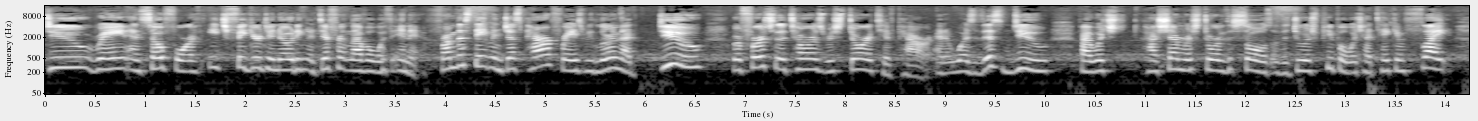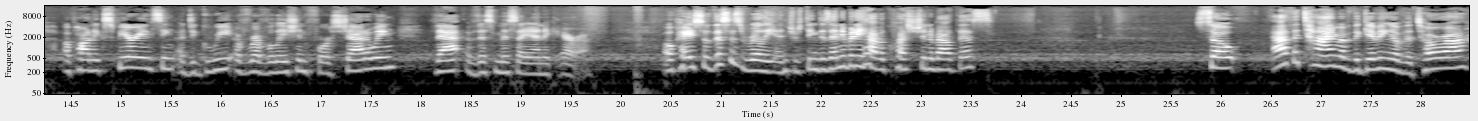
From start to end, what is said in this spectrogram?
dew, rain, and so forth, each figure denoting a different level within it. From the statement just paraphrased, we learn that dew refers to the Torah's restorative power, and it was this dew by which Hashem restored the souls of the Jewish people which had taken flight upon experiencing a degree of revelation foreshadowing that of this messianic era. Okay, so this is really interesting. Does anybody have a question about this? So, at the time of the giving of the Torah,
